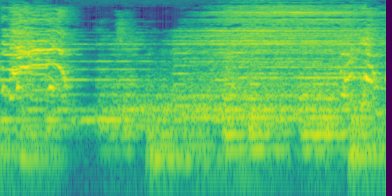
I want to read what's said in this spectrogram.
三，还有两步，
